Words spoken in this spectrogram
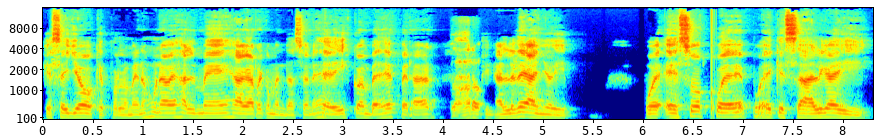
qué sé yo, que por lo menos una vez al mes haga recomendaciones de disco en vez de esperar claro. finales de año. Y pues eso puede, puede que salga y,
